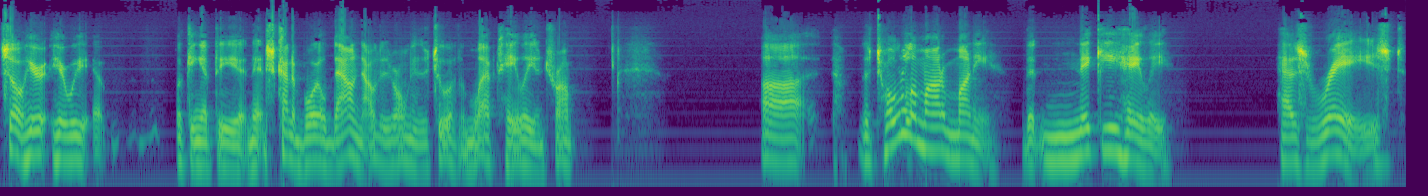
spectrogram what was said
So here, here we, looking at the, and it's kind of boiled down now. There are only the two of them left, Haley and Trump. Uh, the total amount of money that Nikki Haley has raised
